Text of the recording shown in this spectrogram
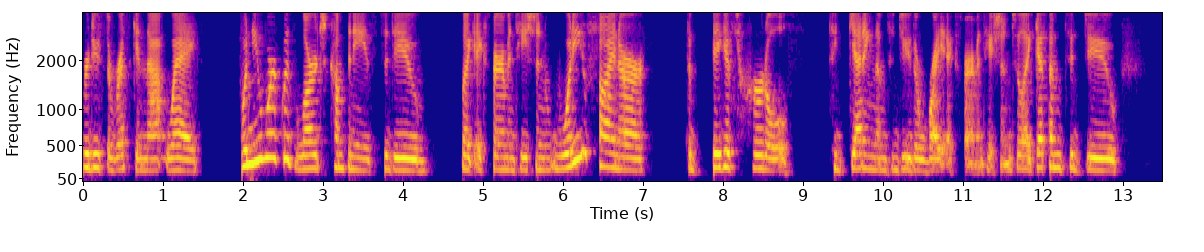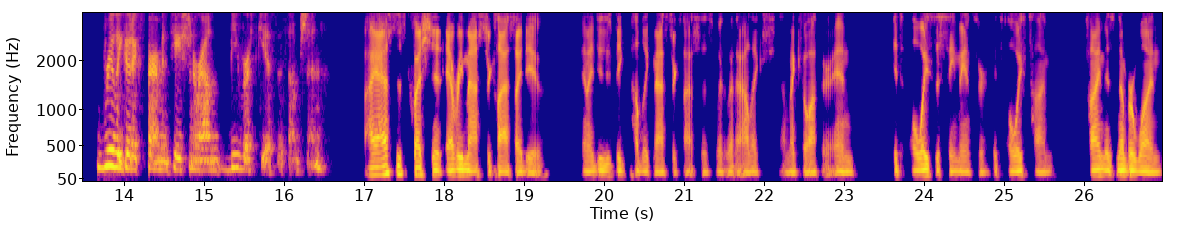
reduce the risk in that way? When you work with large companies to do like experimentation, what do you find are the biggest hurdles to getting them to do the right experimentation, to like get them to do really good experimentation around the riskiest assumption? I ask this question at every masterclass I do. And I do these big public masterclasses with, with Alex, uh, my co-author. And it's always the same answer. It's always time. Time is number one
